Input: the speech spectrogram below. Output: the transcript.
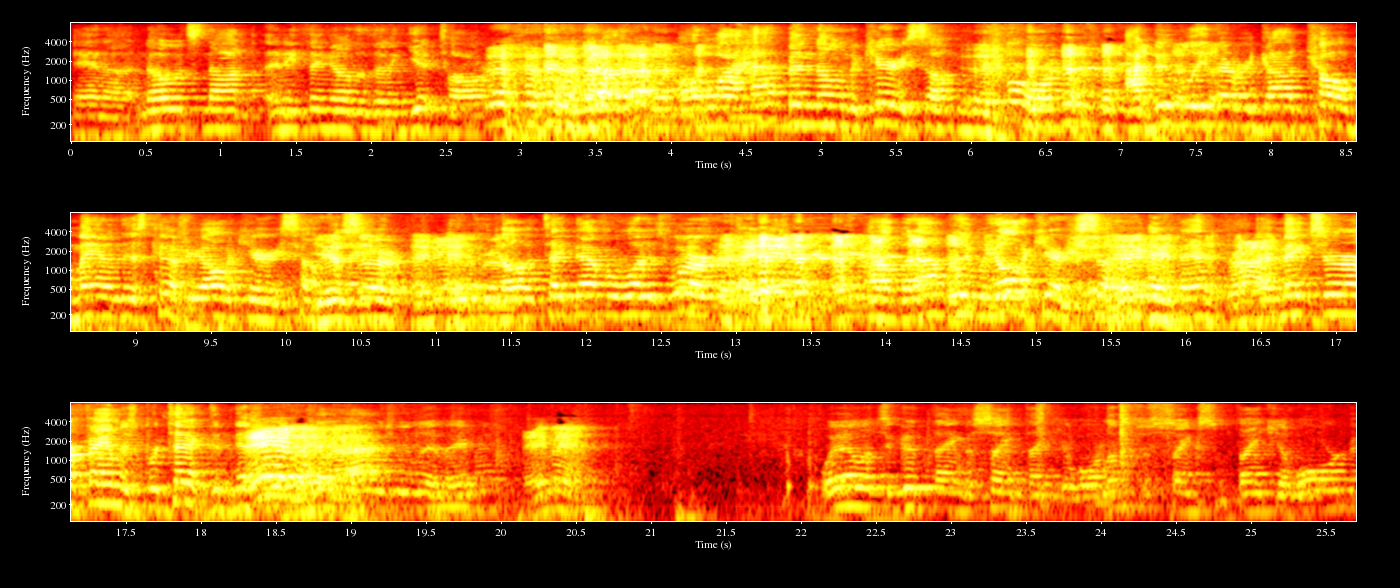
And uh, no, it's not anything other than a guitar. although, I, although I have been known to carry something before, I do believe every God-called man in this country ought to carry something. Yes, sir. Amen. Amen. Y'all take that for what it's worth. Uh, but I believe we ought to carry something, Amen. amen. Right. And make sure our family's protected Amen. and times we live, amen. Amen. Well, it's a good thing to sing thank you, Lord. Let's just sing some thank you, Lord.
